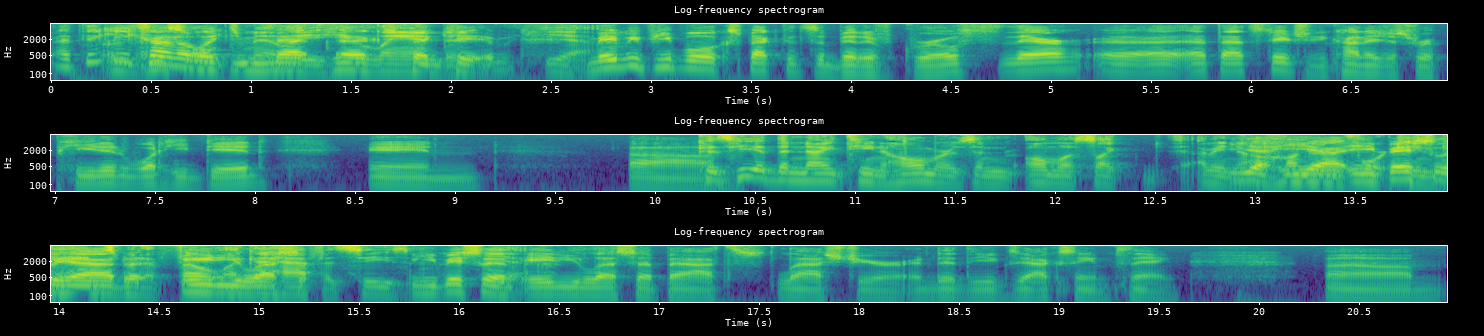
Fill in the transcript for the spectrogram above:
I think Or he kind of like met he expecta- Yeah. Maybe people expected a bit of growth there uh, at that stage, and he kind of just repeated what he did in. Because he had the 19 homers and almost like I mean Yeah, he, had, he basically games, had but it felt 80 like less a half a season. He basically had Yeah. 80 less at bats last year and did the exact same thing. Um,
